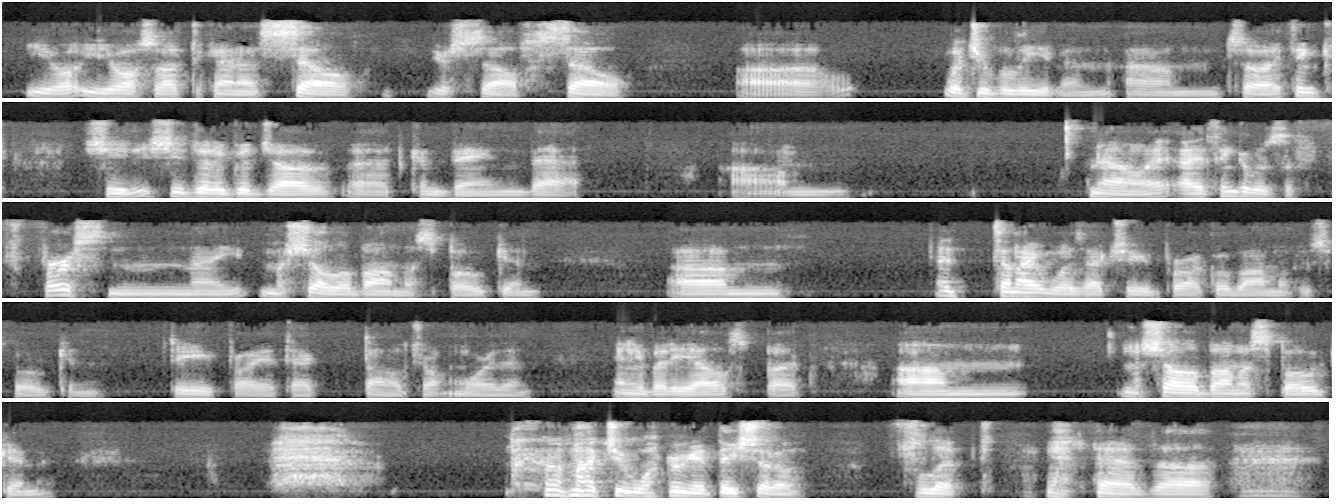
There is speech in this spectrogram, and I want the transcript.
you you also have to kind of sell yourself, sell uh, what you believe in. Um, so I think she she did a good job at conveying that. Um, now I, I, think it was the first night Michelle Obama spoke, and, um, and tonight was actually Barack Obama who spoke, and he probably attacked Donald Trump more than anybody else, but um, Michelle Obama spoke, and I'm actually wondering if they should have flipped and had uh,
